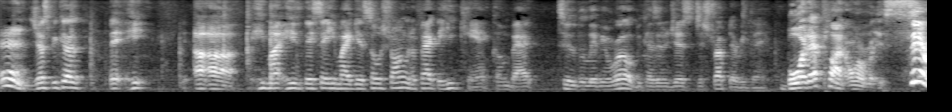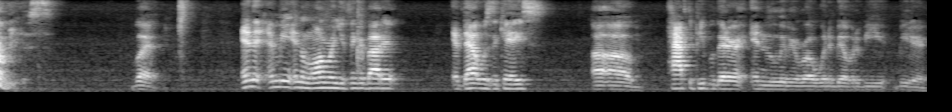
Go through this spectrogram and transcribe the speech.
Mm. just because they, he uh, uh he might he they say he might get so strong with the fact that he can't come back to the living world because it'll just disrupt everything. Boy, that plot armor is serious. But and the- I mean in the long run you think about it, if that was the case, uh, um half the people that are in the living world wouldn't be able to be be there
